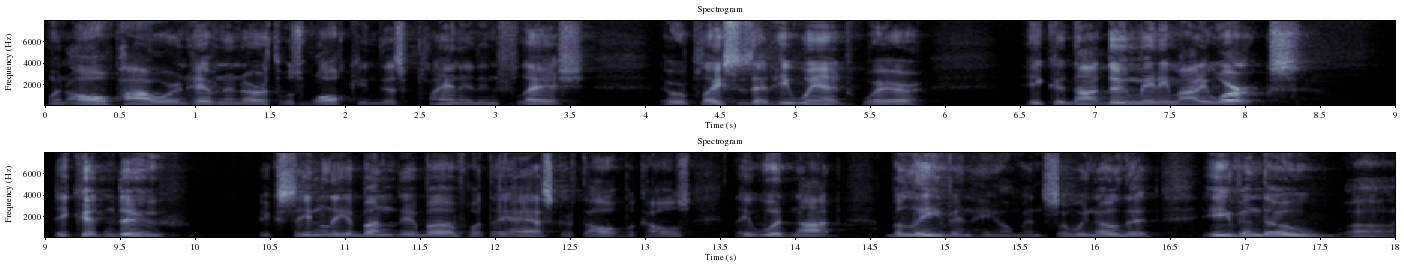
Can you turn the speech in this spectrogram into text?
when all power in heaven and earth was walking this planet in flesh, there were places that he went where he could not do many mighty works. He couldn't do exceedingly abundantly above what they asked or thought because they would not believe in him. And so we know that even though uh,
